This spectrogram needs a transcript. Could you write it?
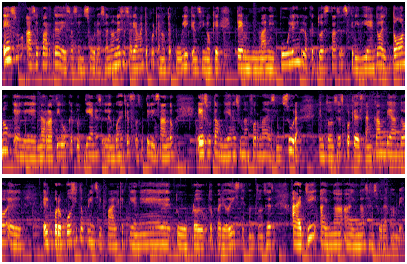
Eso hace parte de esa censura, o sea, no necesariamente porque no te publiquen, sino que te manipulen lo que tú estás escribiendo, el tono narrativo que tú tienes, el lenguaje que estás utilizando, eso también es una forma de censura. Entonces, Entonces, porque están cambiando el, el propósito principal que tiene tu producto periodístico. Entonces, allí hay una, hay una censura también.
